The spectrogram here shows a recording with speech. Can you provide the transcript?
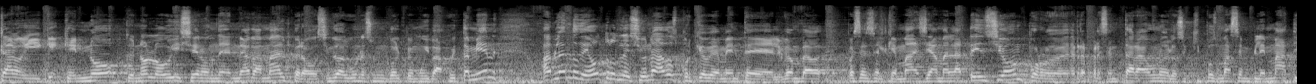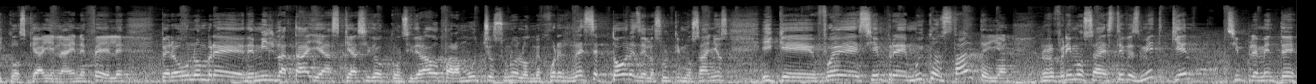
Claro, y que, no, que no lo hicieron nada mal, pero sin duda alguna es un golpe muy bajo. Y también hablando de otros lesionados, porque obviamente el Bell pues es el que más llama la atención por representar a uno de los equipos más emblemáticos que hay en la NFL, pero un hombre de mil batallas que ha sido considerado para muchos uno de los mejores receptores de los últimos años y que fue siempre muy constante, Nos referimos a Steve Smith, quien simplemente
